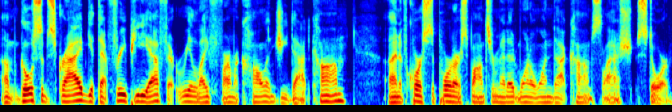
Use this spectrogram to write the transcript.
Um, go subscribe, get that free PDF at reallifepharmacology.com. And of course, support our sponsor, meded101.com slash store.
